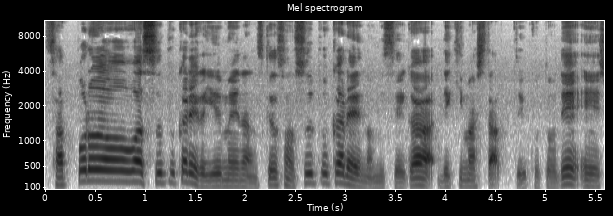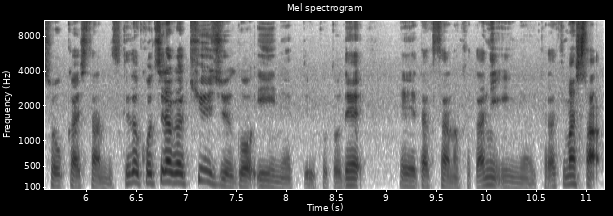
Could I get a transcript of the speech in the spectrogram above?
札幌はスープカレーが有名なんですけど、そのスープカレーの店ができましたということで、えー、紹介したんですけど、こちらが95いいねということで、えー、たくさんの方にいいねをいただきました。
